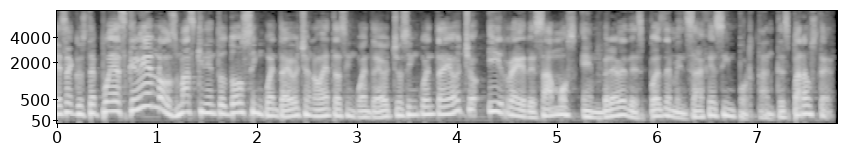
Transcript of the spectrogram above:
es a que usted pueda escribirnos más 502 58 90 58 58 y regresamos en breve después de mensajes importantes para usted.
